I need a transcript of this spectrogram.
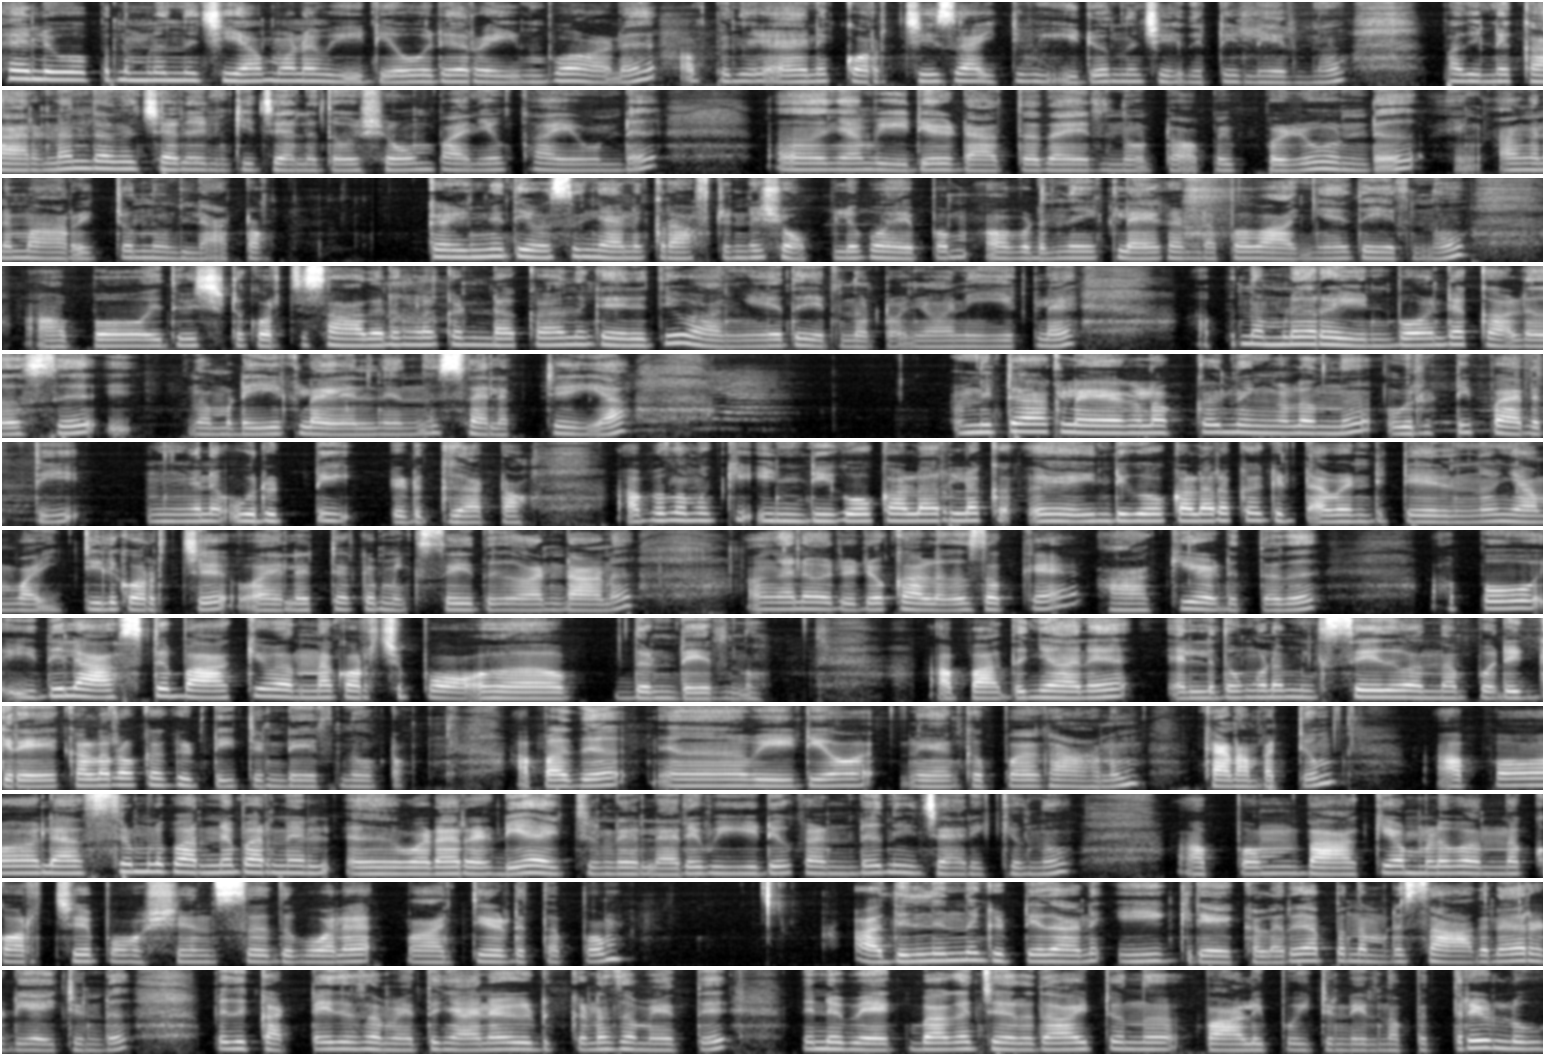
Hello അപ്പോൾ നമ്മളിന്ന് ചെയ്യാൻ പോണ വീഡിയോ ഒരു റെയിൻബോ ആണ്. അപ്പം ഞാൻ കുറച്ച് ദിവസമായിട്ട് വീഡിയോ ഒന്നും ചെയ്തിട്ടില്ലായിരുന്നു. അപ്പം അതിന്റെ കാരണം എന്താണെന്ന് വെച്ചാൽ എനിക്ക് ജലദോഷവും പനിയൊക്കെ ആയതുകൊണ്ട് ഞാൻ വീഡിയോ ഇടാത്തതായിരുന്നു കേട്ടോ. അപ്പോൾ ഇപ്പോഴും ഉണ്ട്. അങ്ങനെ മാറിയിട്ടൊന്നുമില്ല കേട്ടോ. കഴിഞ്ഞ ദിവസം ഞാൻ ക്രാഫ്റ്റിന്റെ ഷോപ്പിൽ പോയപ്പം അവിടുന്ന് ഈ ക്ലേ കണ്ടപ്പോൾ വാങ്ങിയതായിരുന്നു. അപ്പോൾ ഇത് വെച്ചിട്ട് കുറച്ച് സാധനങ്ങളൊക്കെ ഉണ്ടാക്കാമെന്ന് കരുതി വാങ്ങിയതായിരുന്നു കേട്ടോ ഞാൻ ഈ ക്ലേ. അപ്പം നമ്മൾ റെയിൻബോന്റെ കളേഴ്സ് നമ്മുടെ ഈ ക്ലേയിൽ നിന്ന് സെലക്ട് ചെയ്യുക. എന്നിട്ട് ആ ക്ലേകളൊക്കെ നിങ്ങളൊന്ന് ഉരുട്ടി പരത്തി ഇങ്ങനെ ഉരുട്ടി എടുക്കുക കേട്ടോ. അപ്പോൾ നമുക്ക് ഇൻഡിഗോ കളറിലൊക്കെ ഇൻഡിഗോ കളറൊക്കെ കിട്ടാൻ വേണ്ടിയിട്ടായിരുന്നു ഞാൻ വൈറ്റിൽ കുറച്ച് വയലറ്റൊക്കെ മിക്സ് ചെയ്ത് കണ്ടാണ് അങ്ങനെ ഓരോരോ കളേഴ്സൊക്കെ ആക്കിയെടുത്തത് അപ്പോൾ ഇത് ലാസ്റ്റ് ബാക്കി വന്ന കുറച്ച് പോ ഇതുണ്ടായിരുന്നു. അപ്പോൾ അത് ഞാൻ എല്ലതും കൂടെ മിക്സ് ചെയ്ത് വന്നപ്പോൾ ഒരു ഗ്രേ കളറൊക്കെ കിട്ടിയിട്ടുണ്ടായിരുന്നു കേട്ടോ അപ്പോൾ അത് വീഡിയോ നിങ്ങൾക്കിപ്പോൾ കാണും കാണാൻ പറ്റും. അപ്പോൾ ലാസ്റ്റ് നമ്മൾ പറഞ്ഞ പറഞ്ഞ ഇവിടെ റെഡി ആയിട്ടുണ്ട്. എല്ലാവരും വീഡിയോ കണ്ടെന്ന് വിചാരിക്കുന്നു. അപ്പം ബാക്കി നമ്മൾ വന്ന കുറച്ച് പോർഷൻസ് ഇതുപോലെ മാറ്റിയെടുത്തപ്പം അതിൽ നിന്ന് കിട്ടിയതാണ് ഈ ഗ്രേ കളർ അപ്പം നമ്മുടെ സാധനം റെഡി ആയിട്ടുണ്ട്. അപ്പം ഇത് കട്ട് ചെയ്ത സമയത്ത് ഞാൻ എടുക്കുന്ന സമയത്ത് ഇതിന്റെ ബാക്ക് ഭാഗം ചെറുതായിട്ടൊന്ന് പാളിപ്പോയിട്ടുണ്ടായിരുന്നു. അപ്പം ഇത്രയേ ഉള്ളൂ.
